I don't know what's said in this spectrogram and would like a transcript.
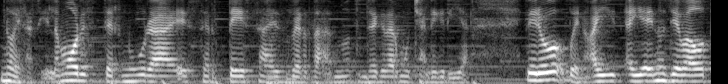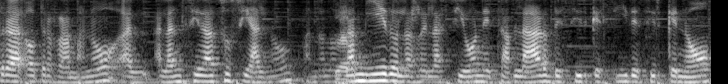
no es así. El amor es ternura, es certeza, es verdad, ¿no? Tendría que dar mucha alegría. Pero bueno, ahí, ahí nos lleva a otra, otra rama, ¿no? a la ansiedad social, ¿no? Cuando nos da miedo las relaciones, hablar, decir que sí, decir que no.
